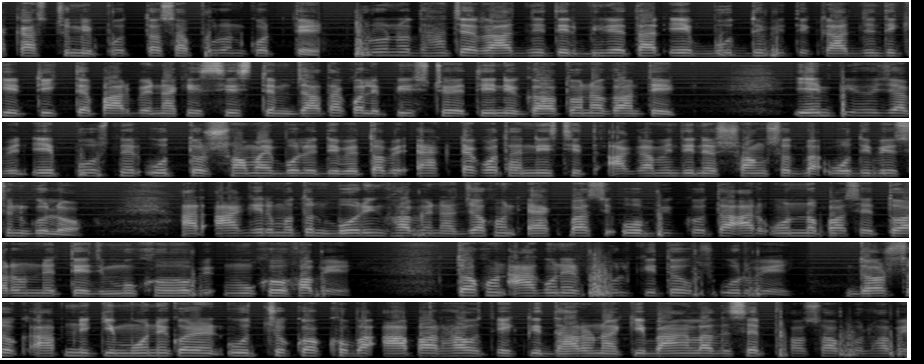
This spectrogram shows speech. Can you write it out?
আকাশচুম্বী প্রত্যাশা পূরণ করতে। পুরনো ধাঁচের রাজনীতির ভিড়ে তার এই বুদ্ধিভিত্তিক রাজনীতি কি টিকতে পারবে, নাকি সিস্টেম জাতাকলে পিষ্ট হয়ে তিনি গতানুগন্তিক এমপি হয়ে যাবেন এ প্রশ্নের উত্তর সময় বলে দেবে। তবে একটা কথা নিশ্চিত, আগামী দিনের সংসদ বা অধিবেশনগুলো আর আগের মতন বোরিং হবে না। যখন এক পাশে অভিজ্ঞতা আর অন্য পাশে তরুণের তেজ মুখ হবে মুখ হবে, তখন আগুনের ফুলকিত উঠবে দর্শক, আপনি কি মনে করেন উচ্চ কক্ষ বা আপার হাউস একটি ধারণা কি বাংলাদেশের সফল হবে?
